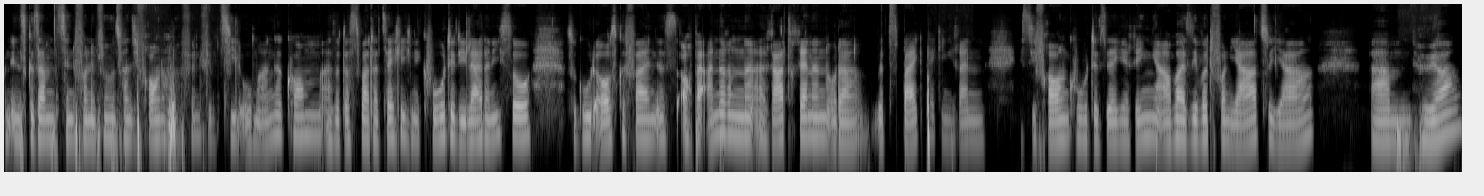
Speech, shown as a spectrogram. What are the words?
Und insgesamt sind von den 25 Frauen noch fünf im Ziel oben angekommen. Also das war tatsächlich eine Quote, die leider nicht so, so gut ausgefallen ist. Auch bei anderen Radrennen oder mit Bikepacking-Rennen ist die Frauenquote sehr gering, aber sie wird von Jahr zu Jahr ähm, höher.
